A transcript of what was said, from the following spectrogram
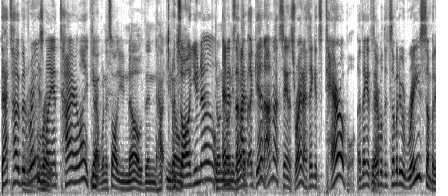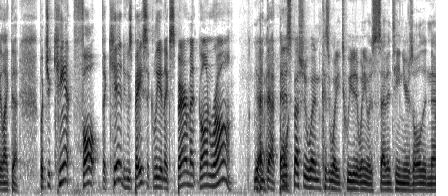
that's how I've been raised my entire life. yeah, You- when it's all you know, then how, you don't. it's all you know. know and it's I, again, I'm not saying it's right. I think it's terrible. I think it's Yeah. terrible that somebody would raise somebody like that. But you can't fault the kid who's basically an experiment gone wrong yeah. at that And especially when, because what he tweeted when he was 17 years old, and now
